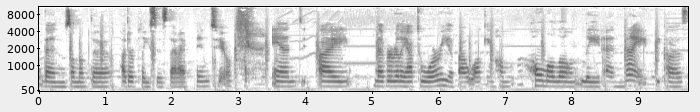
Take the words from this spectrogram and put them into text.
than some of the other places that I've been to. And I never really have to worry about walking home, home alone late at night because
